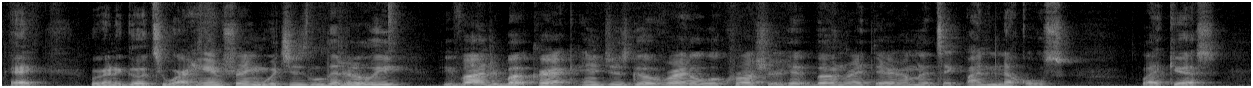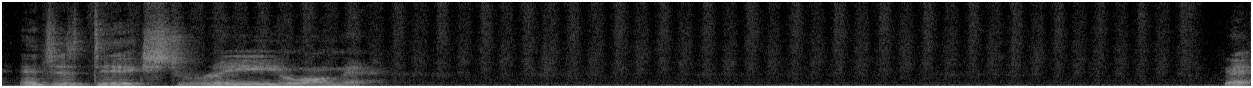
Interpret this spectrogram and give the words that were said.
Okay, we're gonna go to our hamstring, which is literally, if you find your butt crack and just go right across your hip bone right there, I'm gonna take my knuckles like this and just dig straight along there. Okay,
